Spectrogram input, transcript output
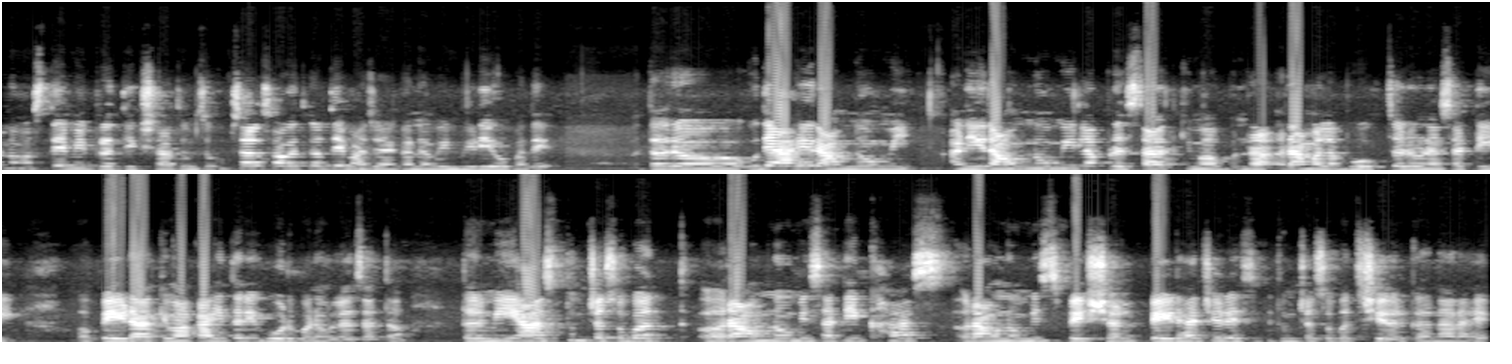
हॅलो नमस्ते मी प्रतीक्षा. तुमचं खूप सारं स्वागत करते माझ्या एका नवीन व्हिडिओमध्ये. तर उद्या आहे रामनवमी आणि रामनवमीला प्रसाद किंवा रा रामाला भोग चढवण्यासाठी पेढा किंवा काहीतरी गोड बनवलं जातं. तर मी आज तुमच्यासोबत रामनवमीसाठी खास रामनवमी स्पेशल पेढ्याची रेसिपी तुमच्यासोबत शेअर करणार आहे.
